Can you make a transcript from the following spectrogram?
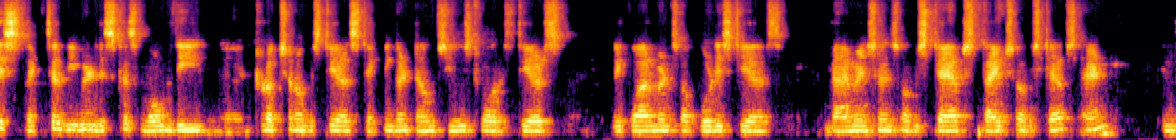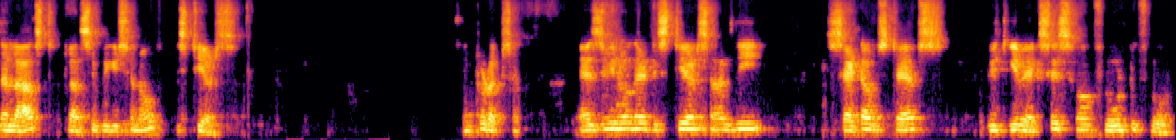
this lecture, we will discuss about the uh, introduction of stairs, technical terms used for stairs, requirements of good stairs, dimensions of steps, types of steps, and in the last classification of stairs. Introduction. As we know that stairs are the set of steps which give access from floor to floor.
